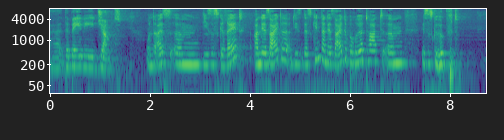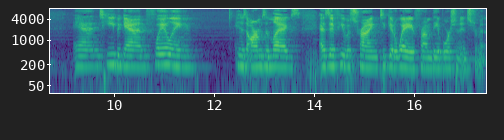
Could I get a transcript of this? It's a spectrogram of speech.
uh, the baby jumped. Und als ähm, dieses Gerät an der Seite, die, das Kind an der Seite berührt hat, ähm, ist es gehüpft. And he began flailing his arms and legs as if he was trying to get away from the abortion instrument.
